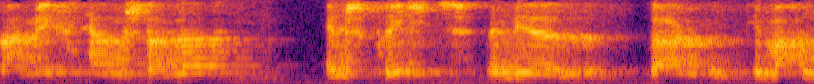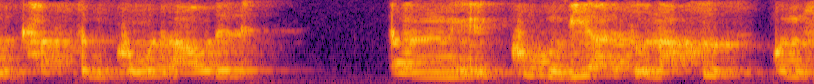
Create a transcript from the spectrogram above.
einem externen Standard entspricht. Wenn wir sagen, wir machen Custom Code Audit, dann gucken wir als Onapsus uns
